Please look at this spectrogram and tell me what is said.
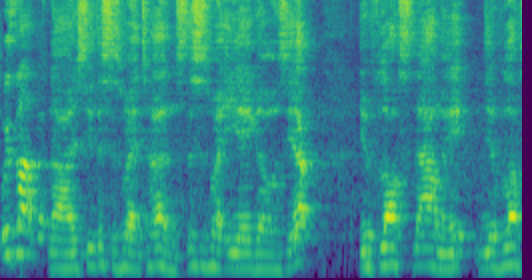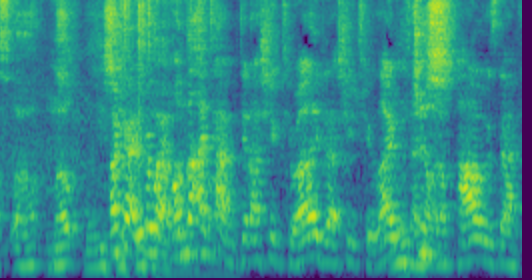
Was that the, Now you see, this is where it turns. This is where EA goes. Yep. You've lost now, mate. You've lost. Uh, oh no. You should Okay, so wait, on that attempt, did I shoot too early? Did I shoot too late? Was there not enough power? Was there...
